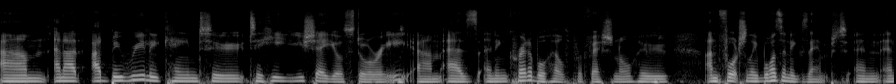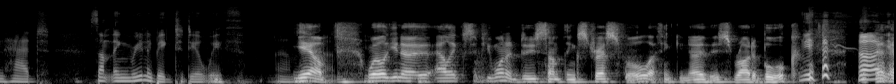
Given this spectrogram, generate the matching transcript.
Um, and I'd, I'd be really keen to, to hear you share your story um, as an incredible health professional who unfortunately wasn't exempt and, and had something really big to deal with. Um, yeah. Um, yeah. Well, you know, Alex, if you want to do something stressful, I think you know this, write a book. Yeah. Oh, and, yeah.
